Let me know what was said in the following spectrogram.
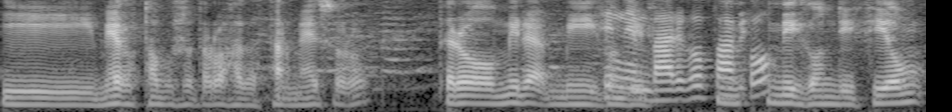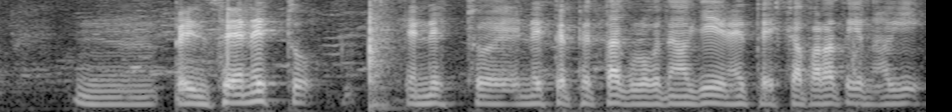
y me ha costado mucho trabajo adaptarme a eso. Pero mira, mi, Sin embargo, Paco... mi, condición, mm, pensé en esto, en esto, en este espectáculo que tengo aquí, en este escaparate que tengo aquí,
